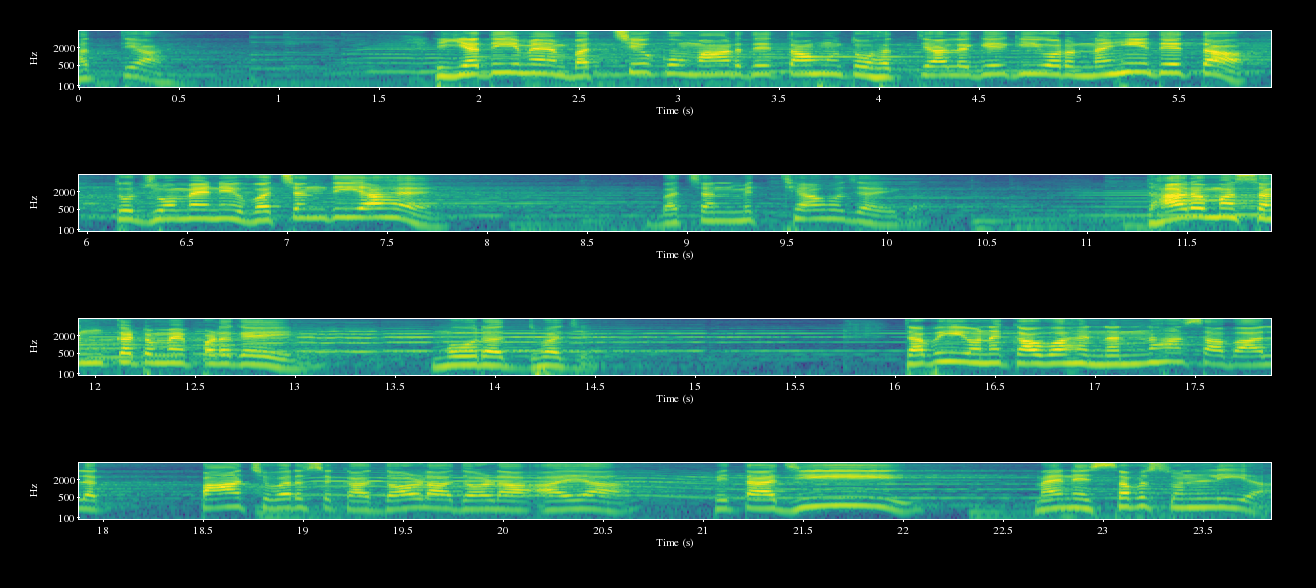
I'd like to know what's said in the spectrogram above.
हत्या है। यदि मैं बच्चे को मार देता हूँ तो हत्या लगेगी, और नहीं देता तो जो मैंने वचन दिया है, वचन मिथ्या हो जाएगा। धर्म संकट में पड़ गए मोर ध्वज। तभी उनका वह नन्हा सा बालक पाँच वर्ष का दौड़ा दौड़ा आया, पिताजी, मैंने सब सुन लिया।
